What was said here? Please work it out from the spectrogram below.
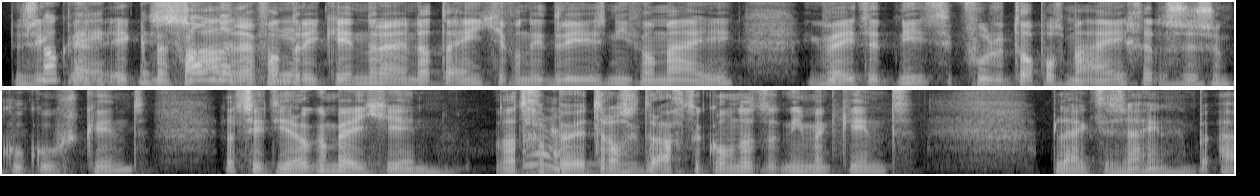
Dus ik ben, ik dus ben vader van drie kinderen en dat de eentje van die drie is niet van mij. Ik weet het niet. Ik voed het op als mijn eigen. Dat is dus een koekoekskind. Dat zit hier ook een beetje in. Wat Ja. gebeurt er als ik erachter kom dat het niet mijn kind blijkt te zijn? Uh,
